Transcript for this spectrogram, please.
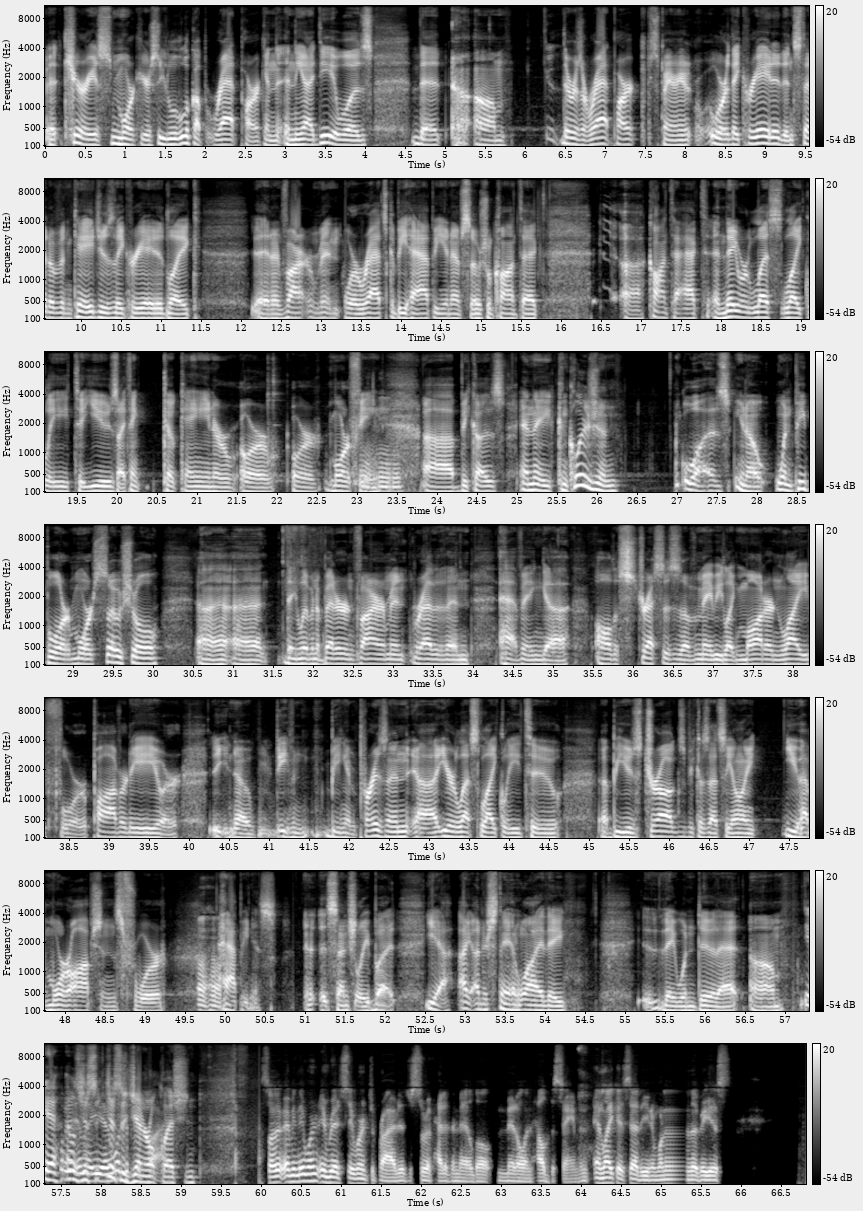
uh, curious, more curious, you look up Rat Park, and and the idea was that um, there was a Rat Park experiment where they created instead of in cages, they created like an environment where rats could be happy and have social contact. Uh, contact, and they were less likely to use, I think, cocaine or or or morphine mm-hmm. uh, because and the conclusion was you know when people are more social uh, uh, they live in a better environment rather than having uh, all the stresses of maybe like modern life or poverty or you know even being in prison uh, you're less likely to abuse drugs because that's the only you have more options for uh-huh. happiness essentially but yeah i understand why they they wouldn't do that um, yeah that was just yeah, just a general deprived. question so i mean they weren't enriched they weren't deprived they just sort of headed the middle middle and held the same and, and like i said you know one of the biggest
